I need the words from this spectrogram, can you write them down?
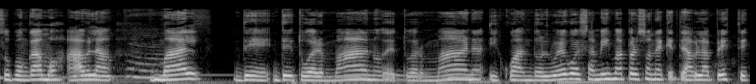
supongamos, habla mal de, de, tu hermano, de tu hermana, y cuando luego esa misma persona que te habla peste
